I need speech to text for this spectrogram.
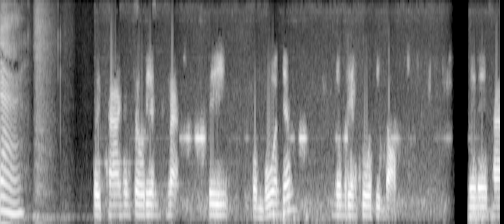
ចាដូចថាខ្ញុំចូលរៀនថ្នាក់ទី9អញ្ចឹងខ្ញុំរៀនគួរទី10មានន័យថា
